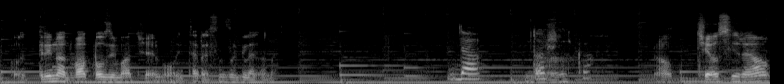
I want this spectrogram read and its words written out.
Ако е 3 на 2 този матч е много интересен за гледане. Да, точно така. А от Челси Реал?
